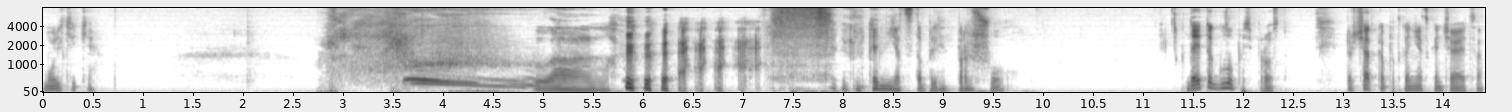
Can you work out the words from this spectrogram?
Мультики. Наконец-то, блин, прошел. Да это глупость просто. Перчатка под конец кончается.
